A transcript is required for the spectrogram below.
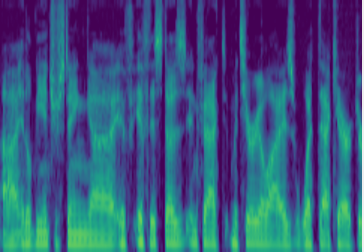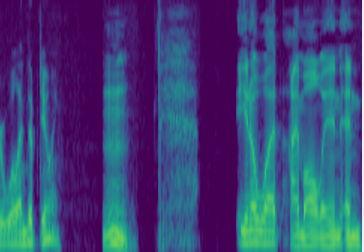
uh, it'll be interesting uh, if if this does in fact materialize what that character will end up doing Mm. You know what? I'm all in. And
